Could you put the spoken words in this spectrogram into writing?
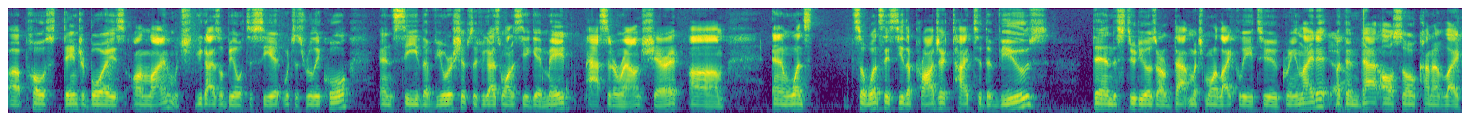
uh, post Danger Boys online, which you guys will be able to see it, which is really cool, and see the viewership. So if you guys want to see it get made, pass it around, share it. Um, and once, so once they see the project tied to the views, then the studios are that much more likely to greenlight it. But then that also kind of like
